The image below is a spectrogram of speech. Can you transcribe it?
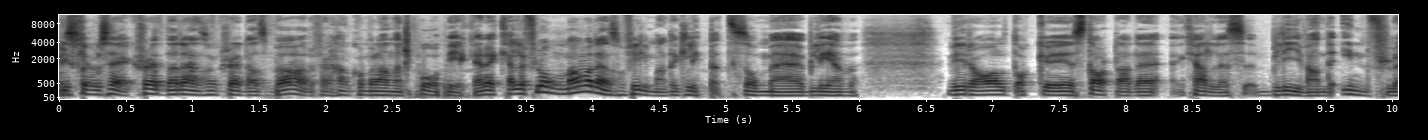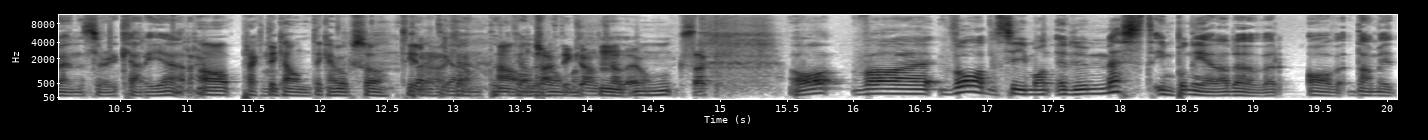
Vi ska väl säga credda den som creddas bör för han kommer annars påpeka det. Kalle Flångman var den som filmade klippet som eh, blev viralt och eh, startade Kalles blivande influencer-karriär. Ja, praktikanter kan vi också tillägga. Praktikanten Ja. kallar Praktikant Mm. jag, Mm. exakt. Ja, vad, vad Simon är du mest imponerad över av David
